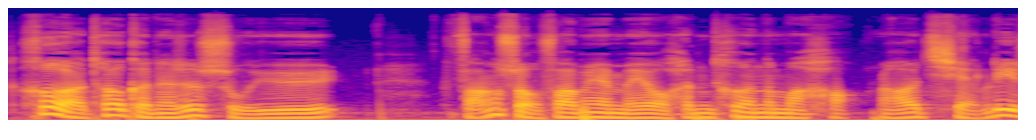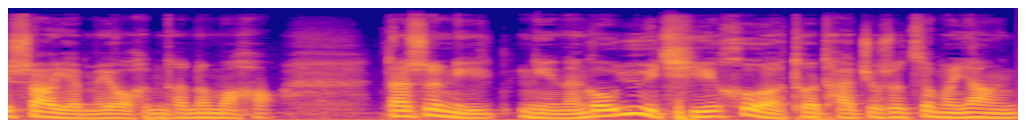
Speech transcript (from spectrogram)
赫尔特可能是属于。防守方面没有亨特那么好，然后潜力上也没有亨特那么好，但是你你能够预期赫尔特他就是这么样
